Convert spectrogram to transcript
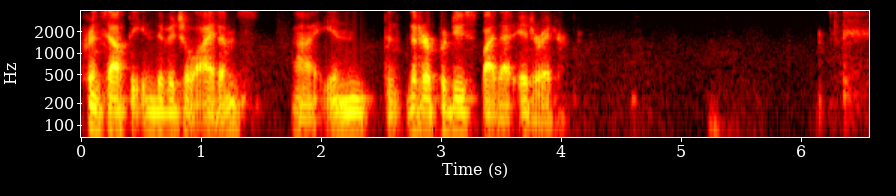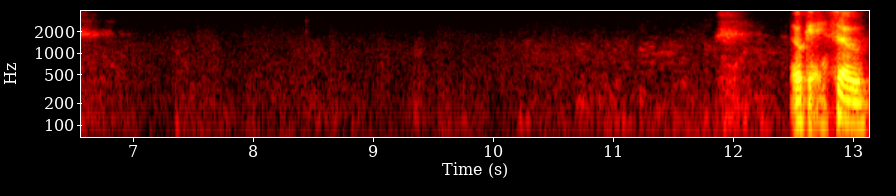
prints out the individual items uh, in th that are produced by that iterator. Okay, so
